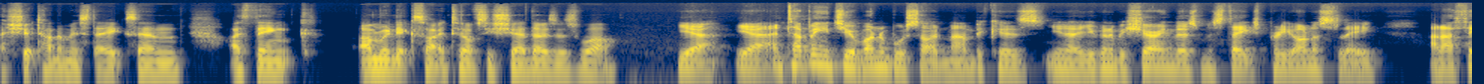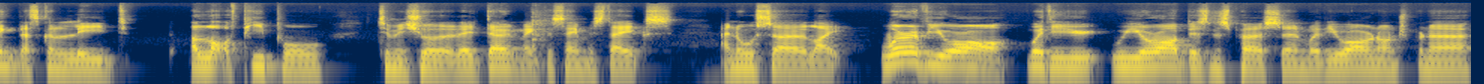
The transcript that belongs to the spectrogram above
a shit ton of mistakes. And I think I'm really excited to obviously share those as well. Yeah, yeah, and tapping into your vulnerable side, man, because you know you're going to be sharing those mistakes pretty honestly, and I think that's going to lead a lot of people to ensure that they don't make the same mistakes. And also, like wherever you are, whether you you are a business person, whether you are an entrepreneur,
